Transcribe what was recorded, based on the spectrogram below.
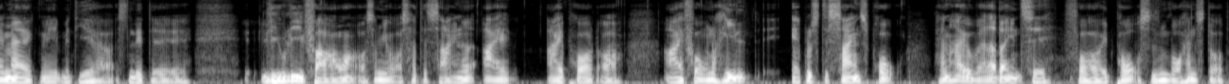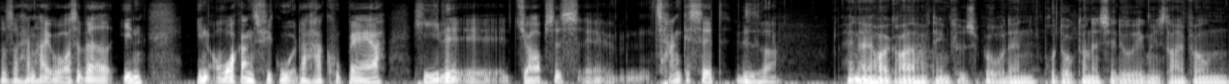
iMac med, med de her sådan lidt øh, livlige farver, og som jo også har designet iMac iPod og iPhone og hele Apples designsprog. Han har jo været der indtil for et par år siden, hvor han stoppede, så han har jo også været en, en overgangsfigur, der har kunne bære hele øh, Jobs' øh, tankesæt videre. Han har i høj grad haft indflydelse på, hvordan produkterne ser ud, ikke mindst iPhone.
